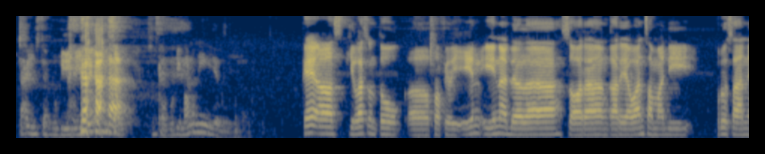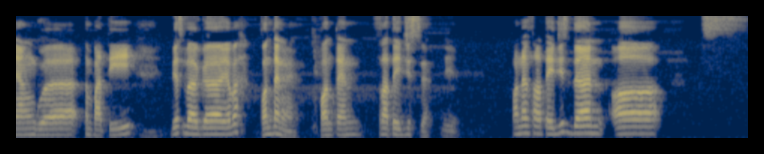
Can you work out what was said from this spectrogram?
Cari Insta Budi. Dia kan bisa. Insta Budi mana nih? Ya. Oke, eh, sekilas untuk eh, profil Iin. Iin adalah seorang karyawan sama di perusahaan yang gue tempati. Dia sebagai apa? Konten ya, konten strategis ya. Iya. Strategis dan eh, s-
